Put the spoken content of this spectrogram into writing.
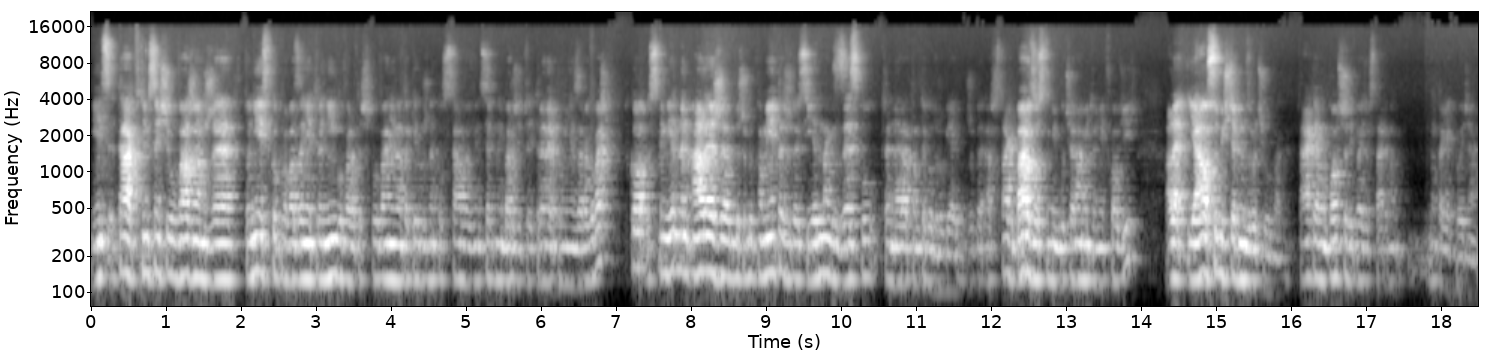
Więc tak, w tym sensie uważam, że to nie jest tylko prowadzenie treningów, ale też wpływanie na takie różne postawy, więc jak najbardziej tutaj trener powinien zareagować. Tylko z tym jednym ale, żeby, żeby pamiętać, że to jest jednak zespół trenera tamtego drugiego. Żeby aż tak bardzo z tymi buciorami to nie wchodzić, ale ja osobiście bym zwrócił uwagę. Tak, ja bym podszedł i powiedział stary, no, no tak jak powiedziałem?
